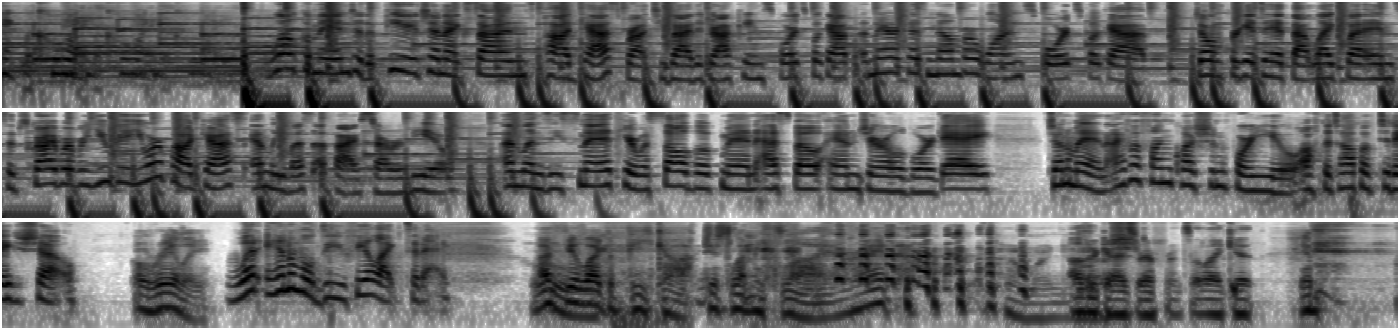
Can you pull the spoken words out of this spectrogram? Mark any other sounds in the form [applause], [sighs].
Hank McCoy. Welcome into the PHNX Suns podcast brought to you by the DraftKings Sportsbook app, America's number one sportsbook app. Don't forget to hit that like button, subscribe wherever you get your podcasts, and leave us a five star review. I'm Lindsay Smith here with Saul Bookman, Espo, and Gerald Bourguet. Gentlemen, I have a fun question for you off the top of today's show. Oh, really? What animal do you feel like today? I feel like a peacock. Just let me fly, all right? [laughs] Oh Other guy's reference. I like it. Yep.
